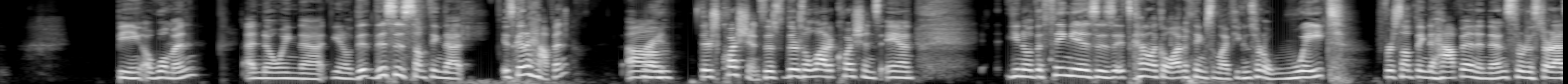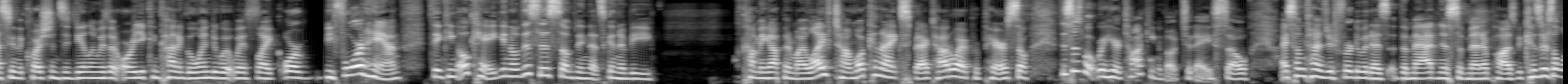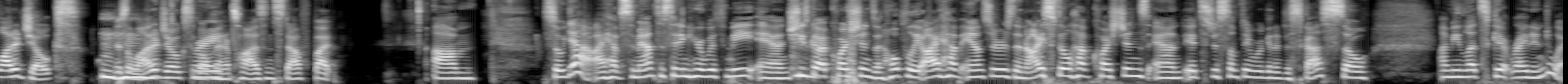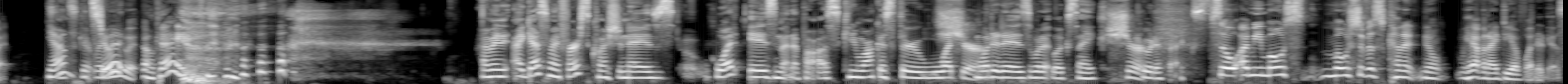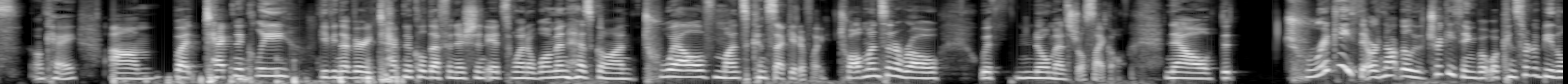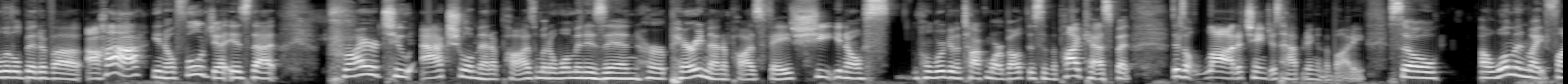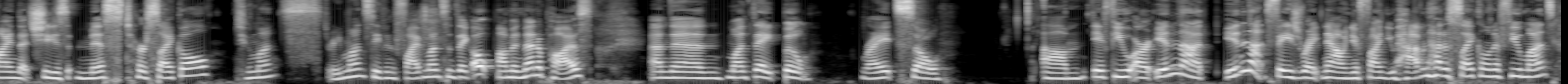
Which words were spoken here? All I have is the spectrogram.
being a woman and knowing that you know th- this is something that is going to happen. Um, Right. There's questions. There's there's a lot of questions, and you know the thing is, is it's kind of like a lot of things in life. You can sort of wait for something to happen and then sort of start asking the questions and dealing with it, or you can kind of go into it with like, or beforehand thinking, okay, you know, this is something that's going to be coming up in my lifetime. What can I expect? How do I prepare? So this is what we're here talking about today. So I sometimes refer to it as the madness of menopause because there's a lot of jokes. There's a lot of jokes about Right. menopause and stuff, but, um, so yeah, I have Samantha sitting here with me and she's got questions and hopefully I have answers and I still have questions and it's just something we're going to discuss. So, I mean, let's get right into it. Yeah, Let's get let's right do it. into it. Okay. I mean, I guess my first question is, what is menopause? Can you walk us through what Sure. what it is, what it looks like, Sure. who it affects? So, I mean, most most of us kind of you know we have an idea of what it is, okay? Um, but technically, giving that very technical definition, it's when a woman has gone twelve months consecutively, twelve months in a row with no menstrual cycle. Now, the tricky thing, or not really the tricky thing, but what can sort of be the little bit of a aha, you know, fooled you is that prior to actual menopause, when a woman is in her perimenopause phase, she, you know, we're going to talk more about this in the podcast, but there's a lot of changes happening in the body. So a woman might find that she's missed her cycle two months, three months, even five months and think, oh, I'm in menopause. And then month eight, boom, right? So um, if you are in that in that phase right now and you find you haven't had a cycle in a few months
